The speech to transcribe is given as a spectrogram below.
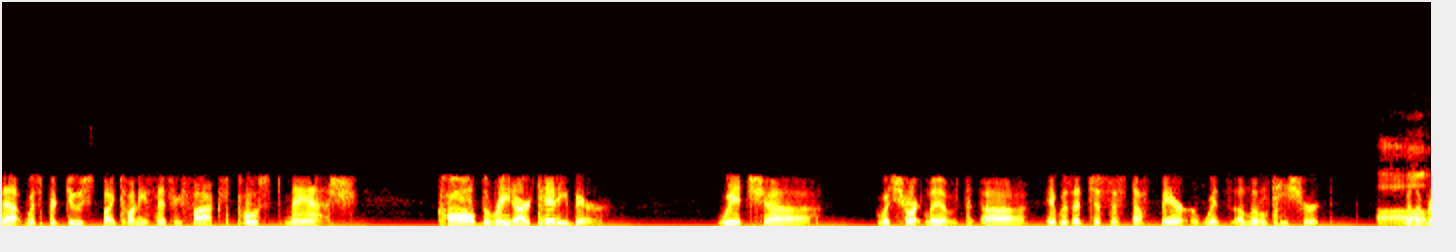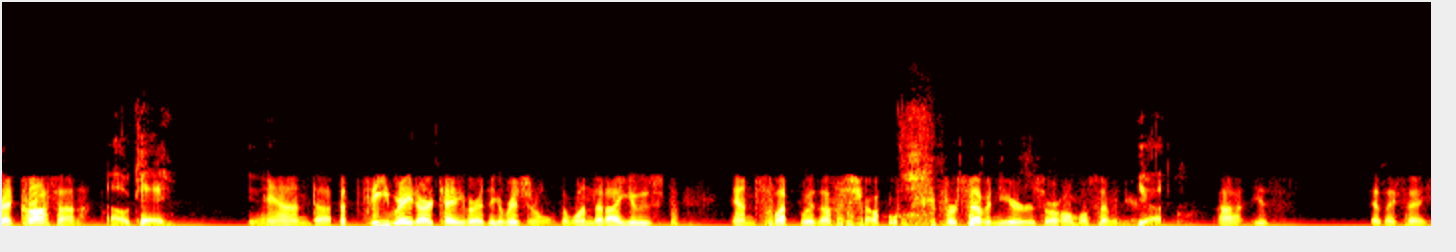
that was produced by 20th Century Fox post-MASH called the Radar Teddy Bear, which uh, was short-lived. Uh, it was a, just a stuffed bear with a little T-shirt Ah. with a red cross on it. Okay. Yeah. And uh, but the radar teddy bear, the original, the one that I used and slept with on the show for seven years or almost seven years, Yeah. uh, is, as I say,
